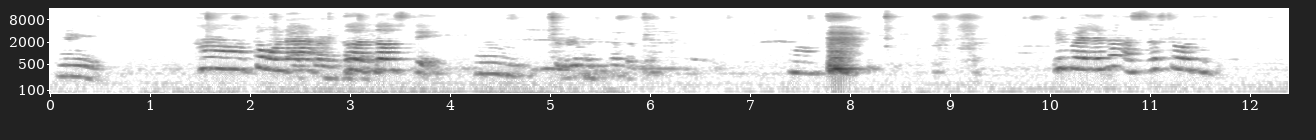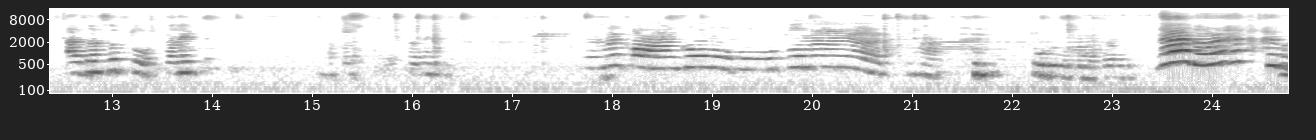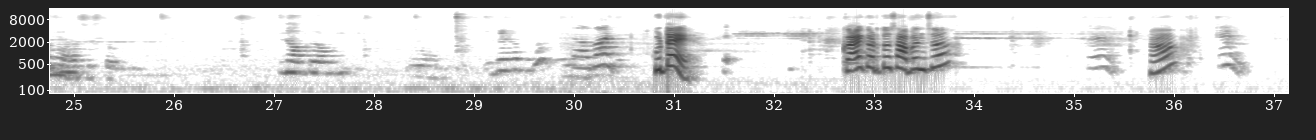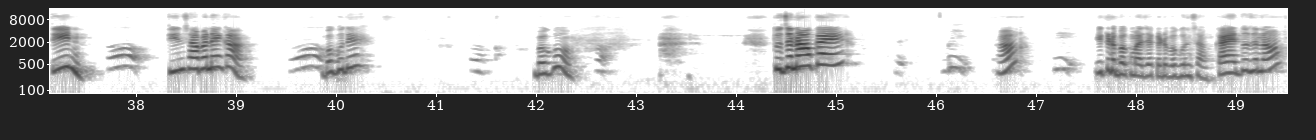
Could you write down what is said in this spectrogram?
नाही. तोंडा गंध असते. सगळे भाजी खातात मी पहिले ना असंच तोडत होती. आज असं तोडता नाही मी काय करू तोडतो नाही तोडू नको मात्र. हो. कुठे? काय करतो साबणचं? हां? तीन. तीन? हो. तीन साबण आहे का? हो. बघू दे. हो. बघू. तुझं नाव काय आहे? हां? इकडे बघ माझ्याकडे बघून सांग. काय आहे तुझं नाव?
